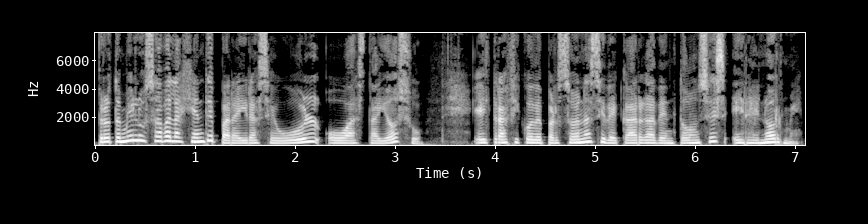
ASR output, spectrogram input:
pero también lo usaba la gente para ir a Seúl o hasta Yosu. El tráfico de personas y de carga de entonces era enorme.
